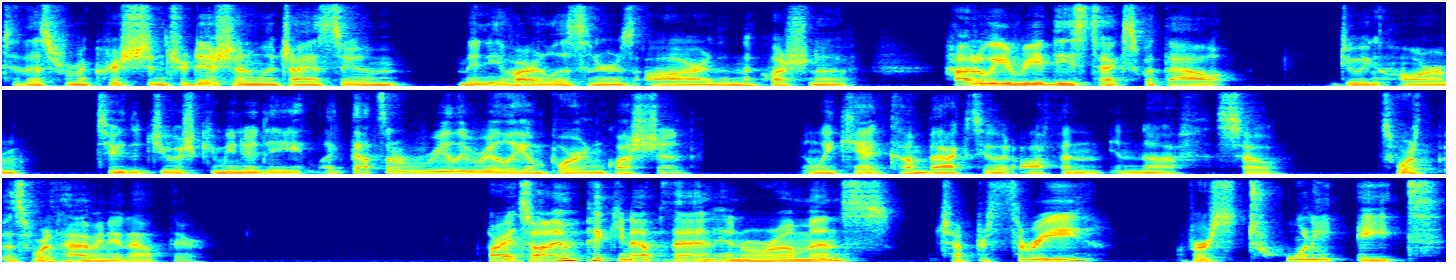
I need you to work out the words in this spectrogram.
to this from a Christian tradition, which I assume many of our listeners are, then the question of how do we read these texts without doing harm to the Jewish community? Like that's a really, really important question. And we can't come back to it often enough. So it's worth it's worth having it out there. All right, so I'm picking up then in Romans chapter 3, verse 28,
